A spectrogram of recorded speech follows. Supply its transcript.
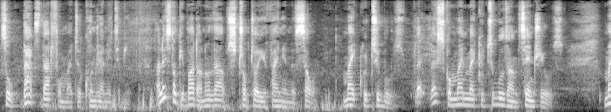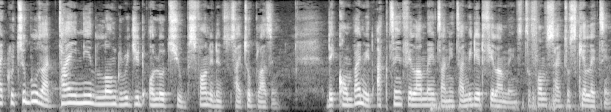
So that's that for mitochondria and ATP. Now let's talk about another structure you find in the cell microtubules. Let, us combine microtubules and centrioles. Microtubules are tiny, long, rigid hollow tubes found in the cytoplasm. They combine with actin filaments and intermediate filaments to form cytoskeleton,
